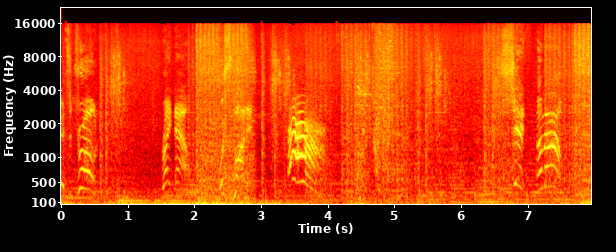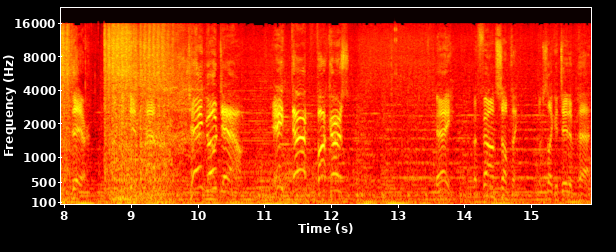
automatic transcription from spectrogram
It's a drone! Right now. We're spotted! Ah! Shit! I'm out! There. Didn't. Tango down! Eat that, fuckers! Hey, I found something. Looks like a data pad.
